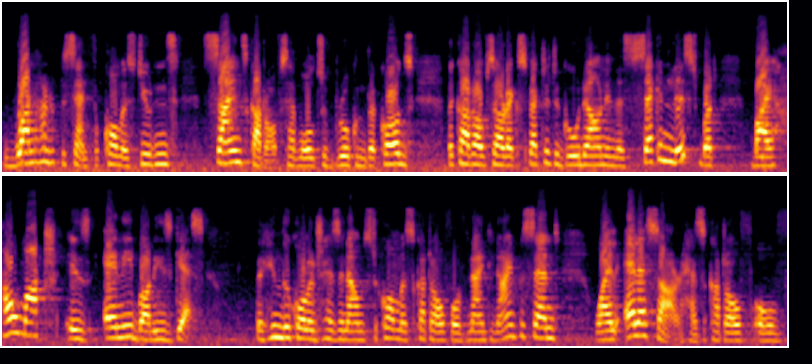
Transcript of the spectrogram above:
100% for commerce students. Science cutoffs have also broken records. The cutoffs are expected to go down in the second list, but by how much is anybody's guess. The Hindu College has announced a commerce cutoff of 99%, while LSR has a cutoff of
